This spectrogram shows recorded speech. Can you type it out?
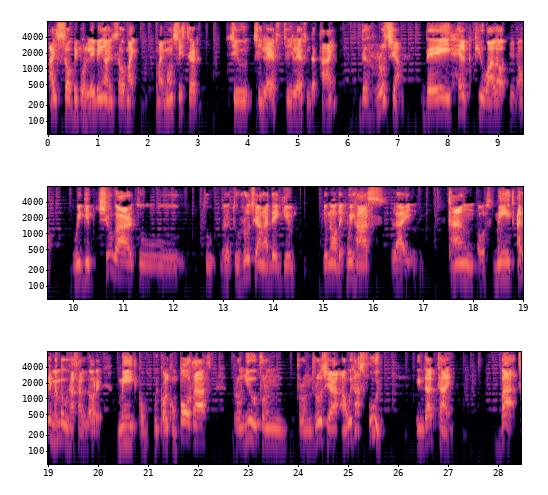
I saw people leaving. I saw my my mom's sister. She she left. She left in that time. The Russian they help Cuba a lot. You know, we give sugar to to uh, to Russian, and they give. You know that we have like can of meat. I remember we have a lot of meat we call compotas from you from from Russia, and we have food in that time. But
